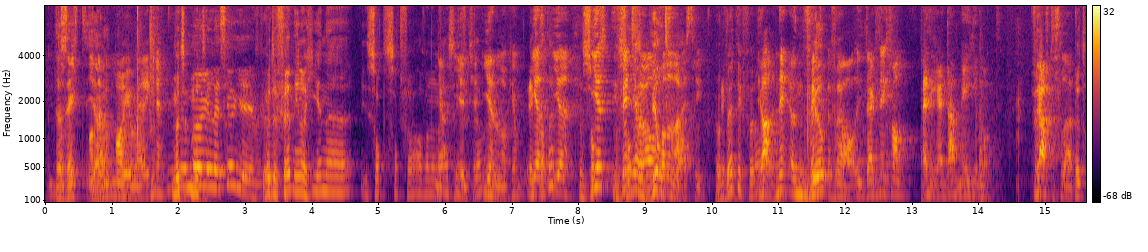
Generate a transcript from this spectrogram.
Dat is echt, want hij ja. moet morgen werken. Moet, We moet, mogen les gaan geven. moet de Fred niet nog één eh, zot, zot verhaal van de Ja, Nice Street eentje. vertellen? Nog, jong. Echt, wat, Een zot- een vet verhaal een van de. Nice Street. Een vettig verhaal. Ja, nee, een vet Veel- verhaal. Ik dacht echt van, heb jij dat meegemaakt? Af te sluiten. Het,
